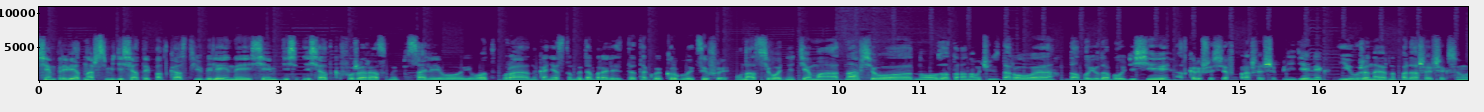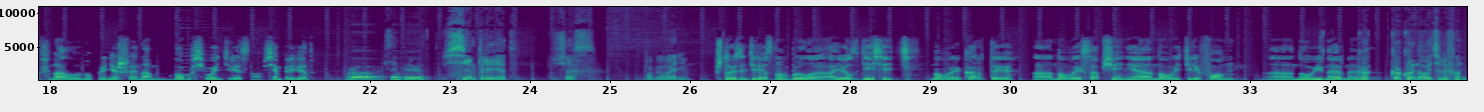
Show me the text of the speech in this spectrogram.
Всем привет, наш 70-й подкаст, юбилейный, 7 десятков уже раз мы писали его, и вот, ура, наконец-то мы добрались до такой круглой цифры. У нас сегодня тема одна всего, но зато она очень здоровая, WWDC, открывшийся в прошедший понедельник и уже, наверное, подошедший к своему финалу, но принесшая нам много всего интересного. Всем привет! Ура, всем привет! Всем привет! Сейчас поговорим. Что из интересного было? iOS 10, новые карты, а, новые сообщения, новый телефон. А, ну и, наверное... Как, какой новый телефон?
